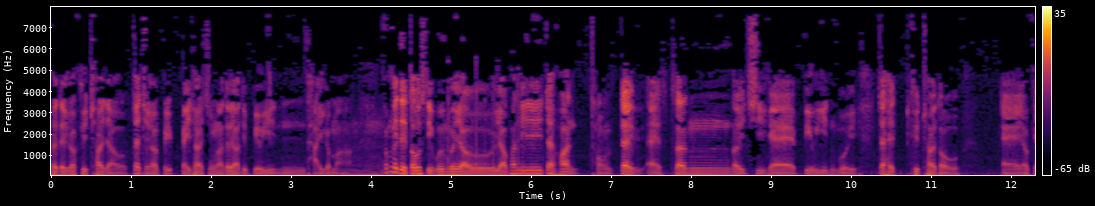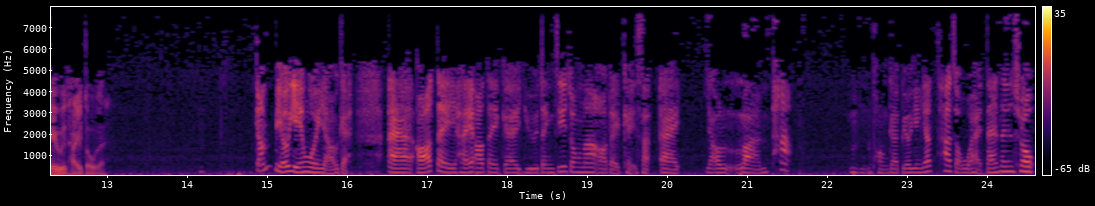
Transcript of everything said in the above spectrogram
佢哋個決賽就即係除咗比比賽之外，都有啲表演睇噶嘛。嗯咁、你哋到時會唔會又有翻啲即係可能同即係誒相類似嘅表演會，即係喺決賽度誒有機會睇到咧？咁表演會有嘅，誒、我哋喺我哋嘅預定之中啦，我哋其實誒、有兩 part 唔同嘅表演，一 part 就會係 dancing show，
